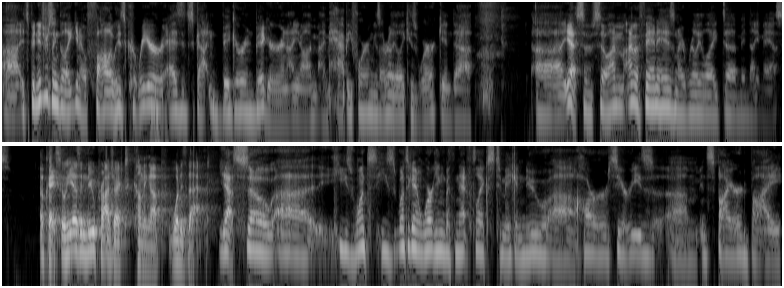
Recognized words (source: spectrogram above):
uh, it's been interesting to like you know follow his career as it's gotten bigger and bigger, and I you know I'm I'm happy for him because I really like his work, and uh, uh, yeah, so so I'm I'm a fan of his, and I really liked uh, Midnight Mass. Okay, so he has a new project coming up. What is that? Yes, so uh, he's once he's once again working with Netflix to make a new uh, horror series um, inspired by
